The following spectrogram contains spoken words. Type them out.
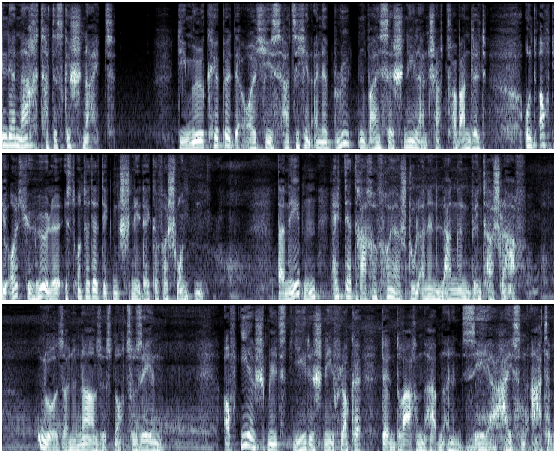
In der Nacht hat es geschneit. Die Müllkippe der Olchis hat sich in eine blütenweiße Schneelandschaft verwandelt und auch die Olche-Höhle ist unter der dicken Schneedecke verschwunden. Daneben hält der Drache Feuerstuhl einen langen Winterschlaf. Nur seine Nase ist noch zu sehen. Auf ihr schmilzt jede Schneeflocke, denn Drachen haben einen sehr heißen Atem.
